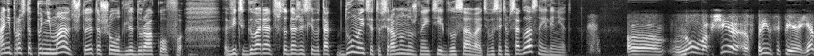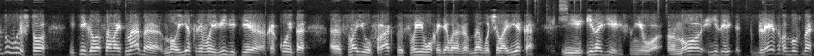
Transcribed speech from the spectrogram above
Они просто понимают, что это шоу для дураков. Ведь говорят, что даже если вы так думаете, то все равно нужно идти голосовать. Вы с этим согласны или нет? Э, ну, вообще, в принципе, я думаю, что идти голосовать надо, но если вы видите какую-то э, свою фракцию, своего хотя бы даже одного человека и, и надеялись на него. Но и для этого нужно,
